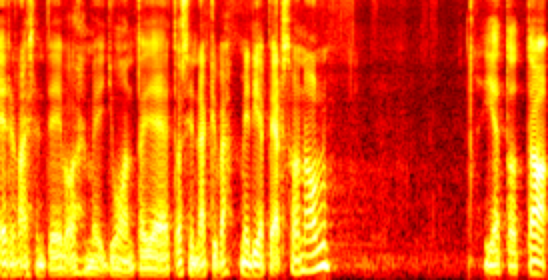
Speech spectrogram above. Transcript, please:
erilaisten TV-ohjelmien juontaja ja tosi näkyvä mediapersona ollut. Ja tota,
